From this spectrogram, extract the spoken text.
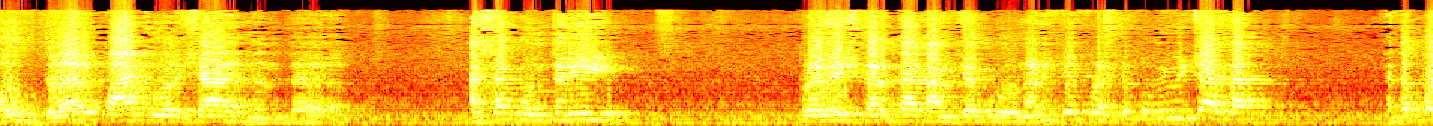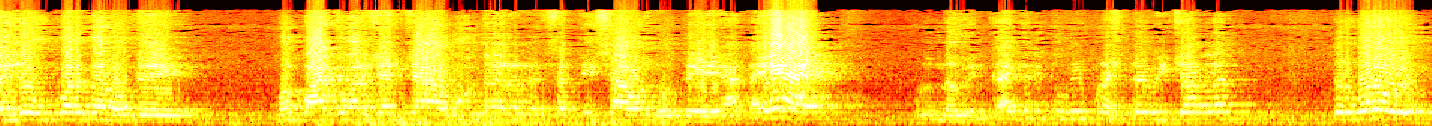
अहो दर पाच वर्षानंतर असा कोणतरी प्रवेश करतात आमच्याकडून आणि ते प्रश्न तुम्ही विचारता. आता पहिले उपरकर होते मग पाच वर्षाच्या अगोदर सतीश सावंत होते आता हे आहे. म्हणून नवीन काहीतरी तुम्ही प्रश्न विचारलात तर बरं होईल.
